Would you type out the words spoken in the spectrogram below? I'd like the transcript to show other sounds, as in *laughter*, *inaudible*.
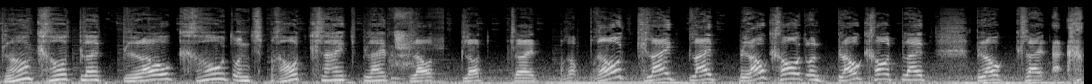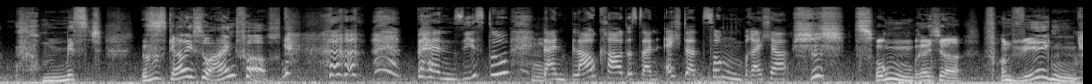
Blaukraut bleibt Blaukraut und Brautkleid bleibt Blau, Brautkleid, Bra, Brautkleid bleibt Blaukraut und Blaukraut bleibt Blaukleid. Ach, Mist, das ist gar nicht so einfach. *laughs* Ben, siehst du? Dein Blaukraut ist ein echter Zungenbrecher. Schisch, Zungenbrecher, von wegen.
